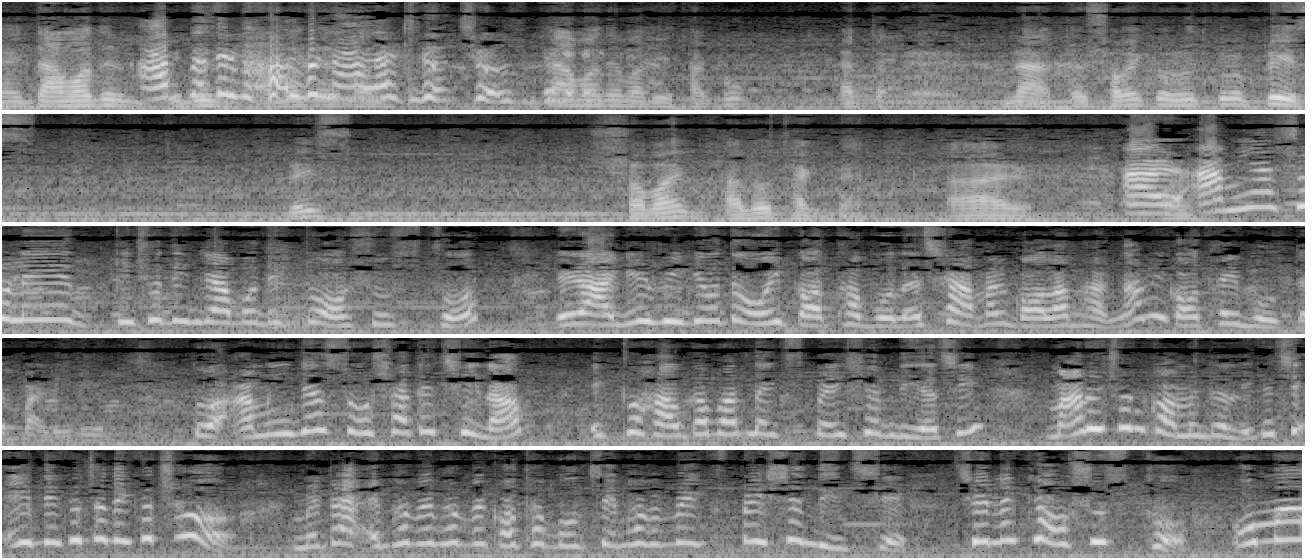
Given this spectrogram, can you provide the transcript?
এটা আমাদের আপনাদের এটা ভালো আমাদের না মাঝে- লাগলেও চলবে। আমাদের মাঝে থাকুক। না তো সবাইকে অনুরোধ করব প্লিজ প্লিজ সবাই ভালো থাকবেন। আর আর আমি আসলে কিছুদিন যাবত একটু অসুস্থ। এর আগের ভিডিওতে ওই কথা বলেছে আমার গলা ভাঙা আমি কথাই বলতে পারিনি। তো আমি জাস্ট ওর সাথে ছিলাম একটু হালকা পাতলা এক্সপ্রেশন দিয়েছি। মানুষজন কমেন্টে লিখেছে এই দেখেছ দেখেছ? মেয়েটা এভাবে এভাবে কথা বলছে এভাবে এক্সপ্রেশন দিচ্ছে। সে নাকি অসুস্থ। ও মা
